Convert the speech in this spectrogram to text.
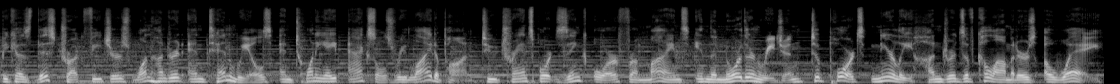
because this truck features 110 wheels and 28 axles relied upon to transport zinc ore from mines in the northern region to ports nearly hundreds of kilometers away.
